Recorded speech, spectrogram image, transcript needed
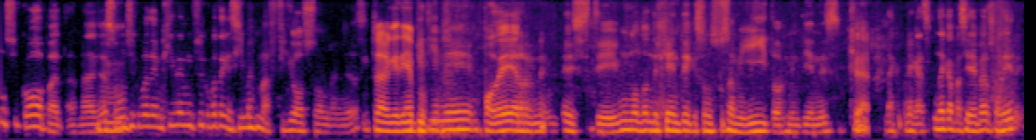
un psicópata, man, ya, Ujú. Un psicópata, imagínate un psicópata que encima es mafioso, man, ya, Claro, que tiene... que tiene poder, este, un montón de gente que son sus amiguitos, ¿me entiendes? Claro. La- una capacidad de persuadir.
